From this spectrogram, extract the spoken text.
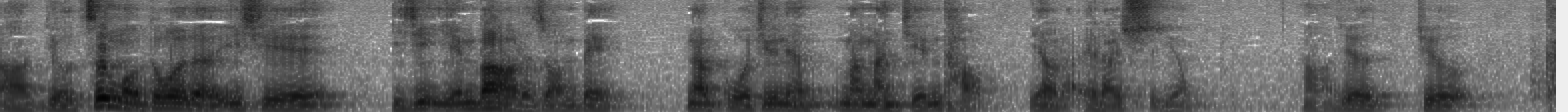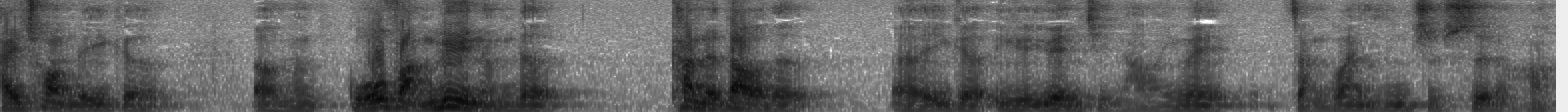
啊，有这么多的一些已经研发好的装备，那国军呢慢慢检讨要来要来使用，啊，就就。开创了一个呃我们国防绿能的看得到的呃一个一个愿景哈，因为长官已经指示了哈。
